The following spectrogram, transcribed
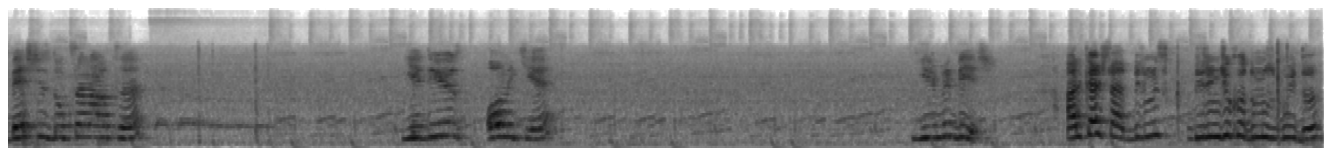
596, 712, 21. Arkadaşlar birimiz birinci kodumuz buydu.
